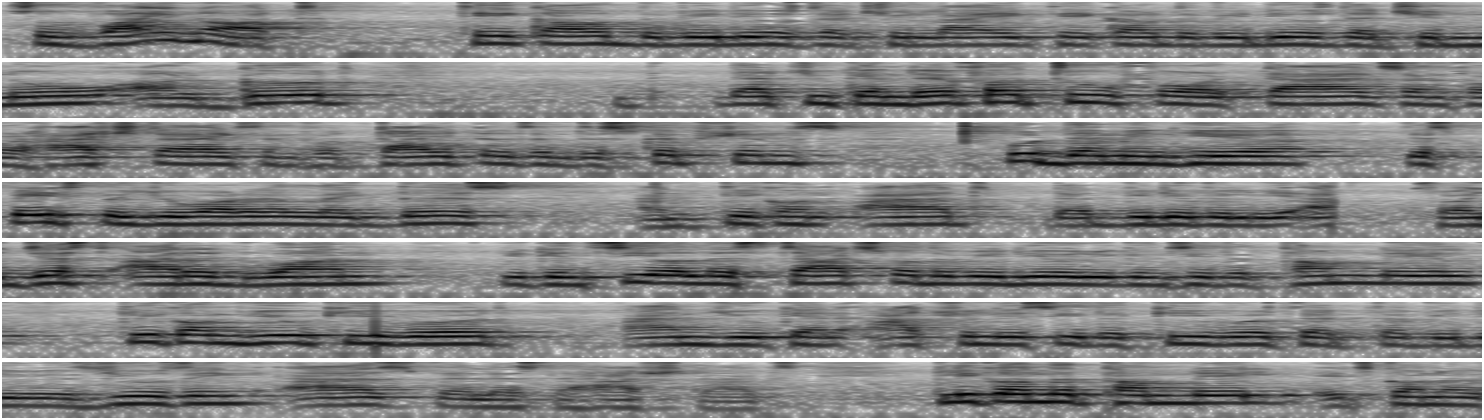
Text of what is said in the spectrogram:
So why not take out the videos that you like take out the videos that you know are good that you can refer to for tags and for hashtags and for titles and descriptions put them in here. Just paste the url like this and click on add. That video will be added. so i just added one. You can see all the stats for the video. You can see the thumbnail. Click on view keyword and you can actually see the keywords that the video is using as well as the hashtags. Click on the thumbnail. It's gonna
